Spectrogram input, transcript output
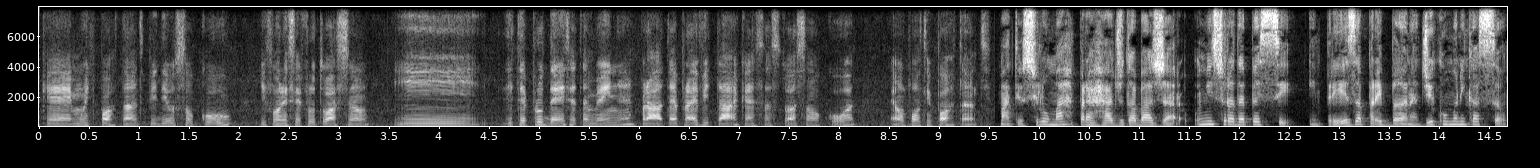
que é muito importante, pedir o socorro e fornecer flutuação e, e ter prudência também, né, para até para evitar que essa situação ocorra. É um ponto importante. Matheus Silomar para a Rádio Tabajara, emissora da PC, empresa paraibana de comunicação.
